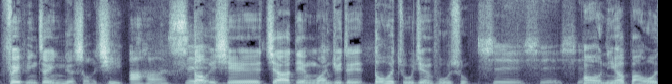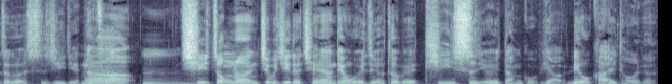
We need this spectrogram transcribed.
非屏阵营的手机啊，哈，是到一些家电、玩具这些都会逐渐复苏。是是是。哦，你要把握这个时机点。那嗯，其中呢，你记不记得前两天我一直有特别提示，有一档股票六开头的。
